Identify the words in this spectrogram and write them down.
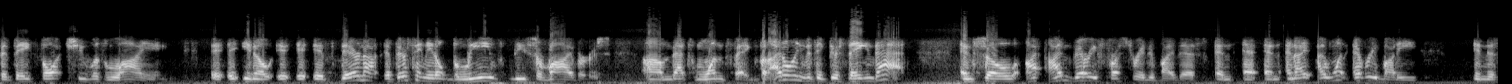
that they thought she was lying. It, it, you know, if they're not, if they're saying they don't believe these survivors, um, that's one thing. But I don't even think they're saying that. And so I, I'm very frustrated by this, and and and I, I want everybody in this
